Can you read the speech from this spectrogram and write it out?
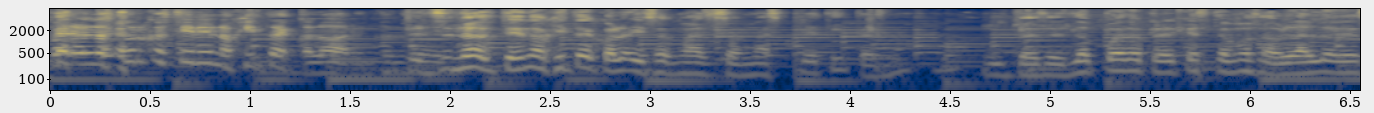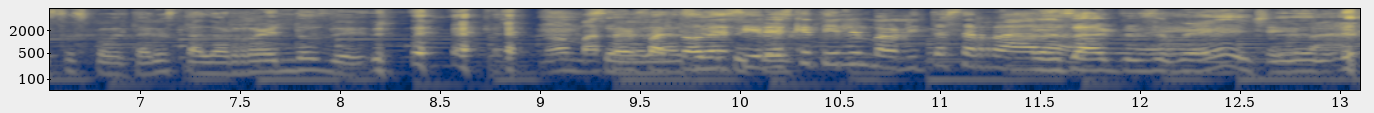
pero los turcos tienen ojito de color. entonces- no, tienen ojito de color y son más, son más prietitos, ¿no? Entonces no puedo creer que estemos hablando de estos comentarios tan horrendos de... No, más me faltó decir, es que tienen barritas cerradas. Exacto, dice, Güey, güey.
